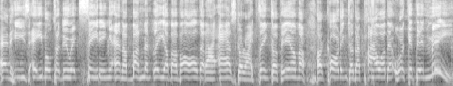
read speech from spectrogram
And he's able to do exceeding and abundantly above all that I ask or I think of him according to the power that worketh in me.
